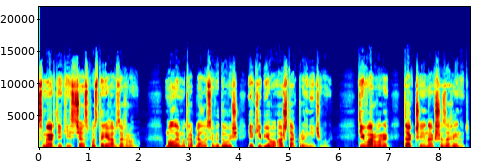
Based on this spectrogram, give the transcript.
Смерть якийсь час спостерігав за грою. Мало йому траплялося видовищ, які б його аж так пригнічували. Ті варвари так чи інакше загинуть,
